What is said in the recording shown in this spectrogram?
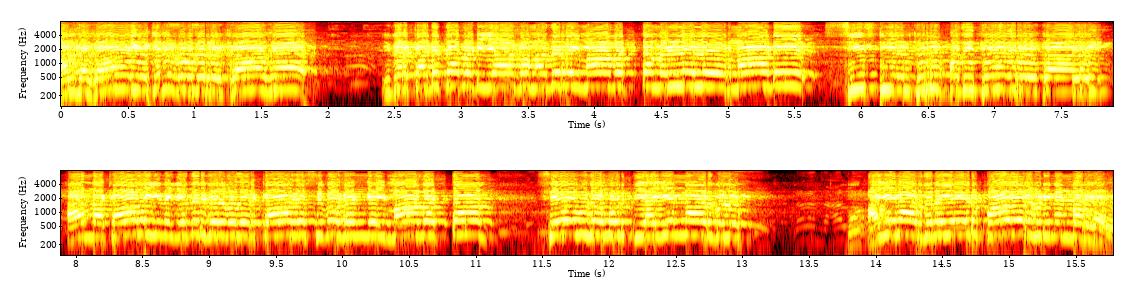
அந்த காலை எதிர்கொள்வதற்காக இதற்கு அடுத்தபடியாக மதுரை மாவட்டம் வெள்ளலூர் நாடு. சிடிஎன் திருப்பதி தேவரை காலை அந்த காலையினை எதிர்கொள்வதற்காக சிவகங்கை மாவட்டம் சேவுகமூர்த்தி ஐயனார் குழு. ஐயனார் துணையோடு பாவர்குடி நண்பர்கள்.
